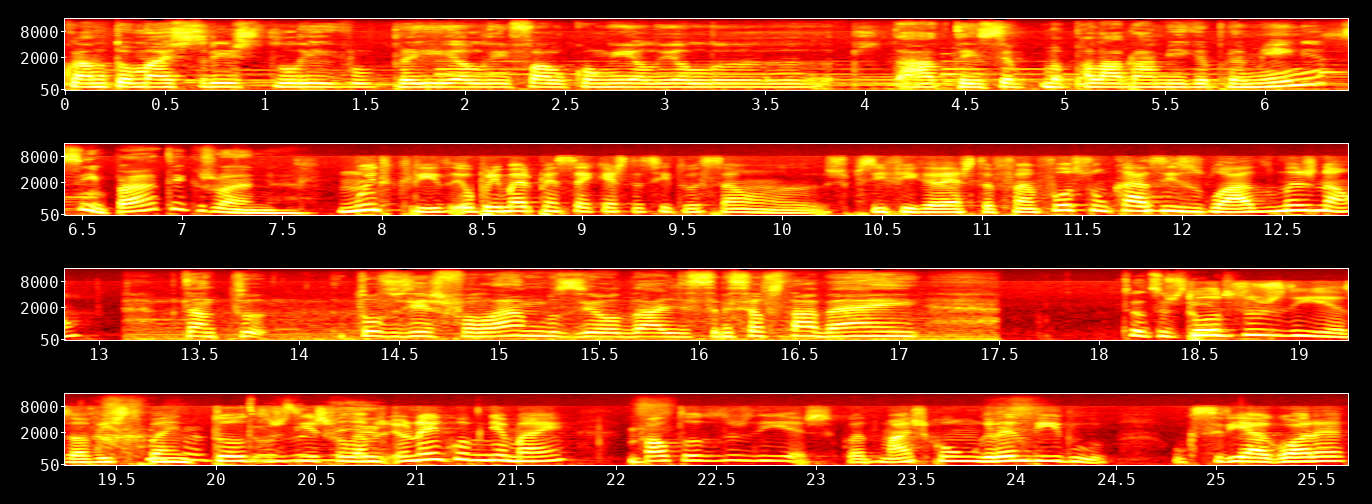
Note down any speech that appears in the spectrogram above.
Quando estou mais triste, ligo para ele e falo com ele. Ele dá- tem sempre uma palavra amiga para mim. Simpático, Joana. Muito querido. Eu primeiro pensei que esta situação eh, específica desta fã fosse um caso isolado, mas não. Portanto, todos os dias falamos, eu dá-lhe saber se ele está bem. Todos os dias. Todos os dias, ouviste bem, todos, Todos os os dias dias. falamos. Eu nem com a minha mãe falo todos os dias, quanto mais com um grande ídolo. O que seria agora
